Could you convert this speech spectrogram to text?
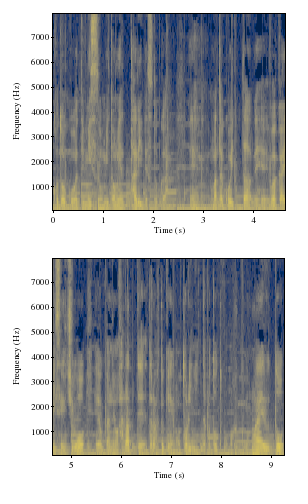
ことをこうやってミスを認めたりですとか、えー、またこういった、えー、若い選手を、えー、お金を払ってドラフト権を取りに行ったこととかも含まえると、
